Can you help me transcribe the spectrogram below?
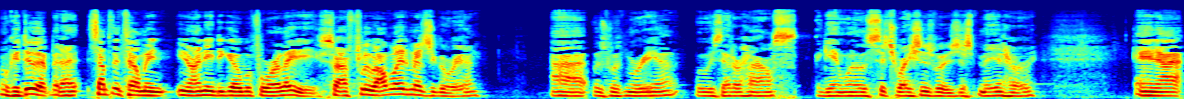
We could do it, but I, something told me, you know, I need to go before Our Lady. So I flew all the way to Medjugorje. I was with Maria. We was at her house. Again, one of those situations where it was just me and her. And I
